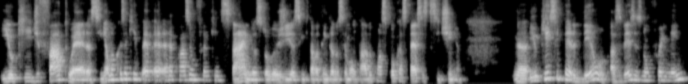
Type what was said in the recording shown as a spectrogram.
e o que de fato era, assim, é uma coisa que é, é, era quase um Frankenstein da astrologia, assim, que estava tentando ser montado com as poucas peças que se tinha. Uh, e o que se perdeu, às vezes, não foi nem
